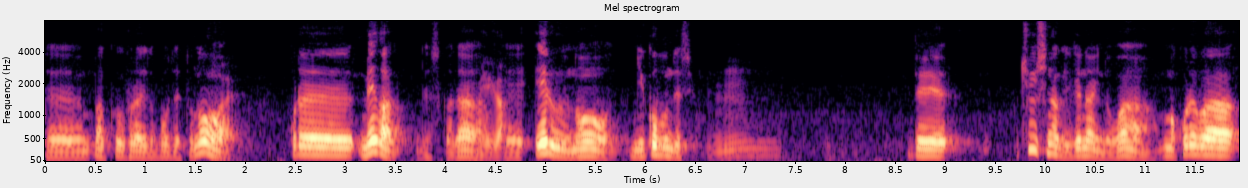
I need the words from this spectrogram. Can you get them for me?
えーマックフライドポテトの、はいこれメガですからえー L の2個分ですよ。で注意しなきゃいけないのは、まあ、これは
